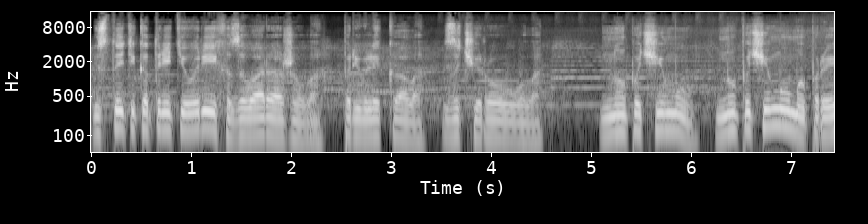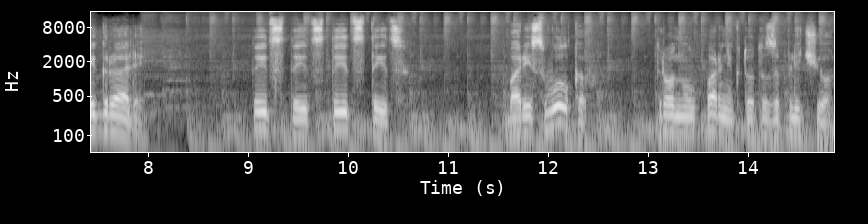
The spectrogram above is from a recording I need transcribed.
Эстетика Третьего рейха завораживала, привлекала, зачаровывала. Но почему? Ну почему мы проиграли? Тыц, тыц, тыц, тыц. Борис Волков тронул парня кто-то за плечо.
